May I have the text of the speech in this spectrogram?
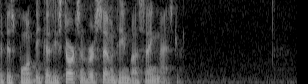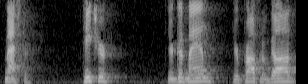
at this point because he starts in verse 17 by saying, Master. Master. Teacher, you're a good man. You're a prophet of God.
